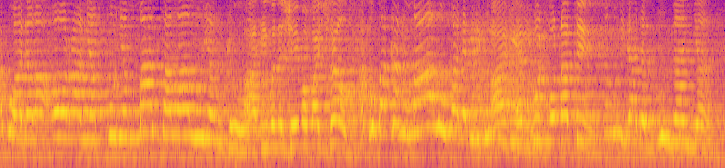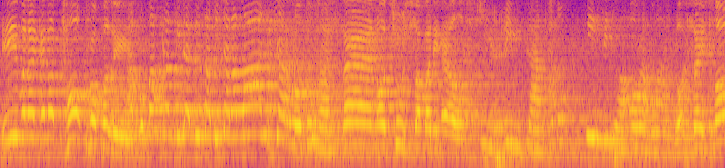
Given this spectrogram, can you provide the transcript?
Aku adalah orang yang punya masa lalu yang gelap. I even ashamed of myself. Aku bahkan malu pada diriku I sendiri. am good for nothing. Aku tidak ada gunanya. Even I cannot talk properly. Aku bahkan tidak bisa bicara lancar loh Tuhan. Send or choose somebody else. Kirimkan atau pilihlah orang lain. God says, No.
